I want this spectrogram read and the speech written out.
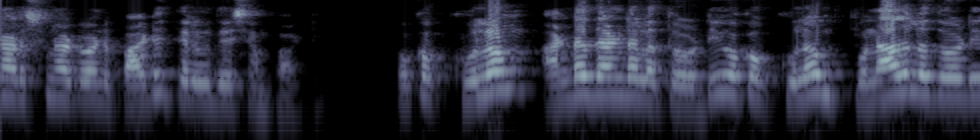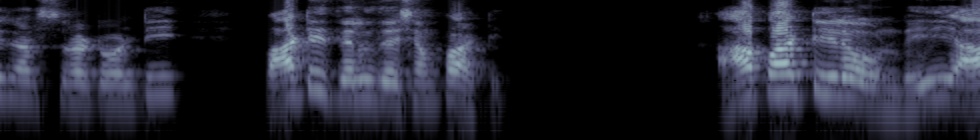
నడుస్తున్నటువంటి పార్టీ తెలుగుదేశం పార్టీ. ఒక కులం అండదండలతోటి ఒక కులం పునాదులతోటి నడుస్తున్నటువంటి పార్టీ తెలుగుదేశం పార్టీ. ఆ పార్టీలో ఉండి ఆ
